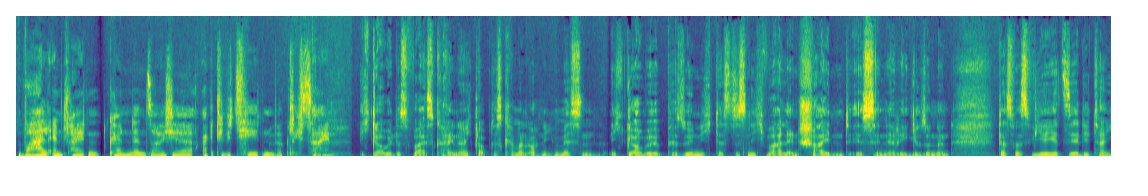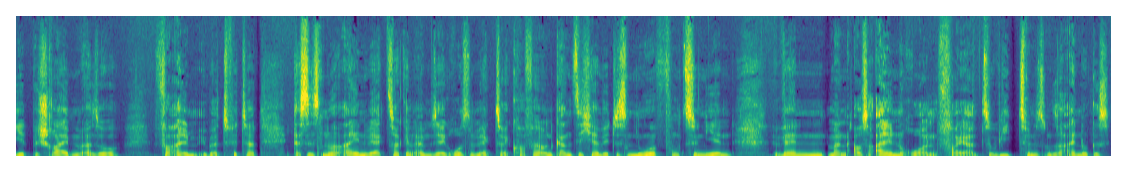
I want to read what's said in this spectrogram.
wahlentscheidend können denn solche Aktivitäten wirklich sein? Ich glaube, das weiß keiner. Ich glaube, das kann man auch nicht messen. Ich glaube persönlich, dass das nicht wahlentscheidend ist in der Regel, sondern das, was wir jetzt sehr detailliert beschreiben, also vor allem über Twitter, das ist nur ein Werkzeug in einem sehr großen Werkzeugkoffer und ganz sicher wird es nur funktionieren, wenn man aus allen Rohren feuert, so wie zumindest unser Eindruck ist,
